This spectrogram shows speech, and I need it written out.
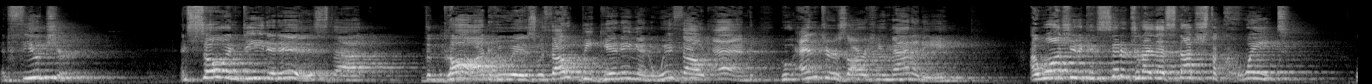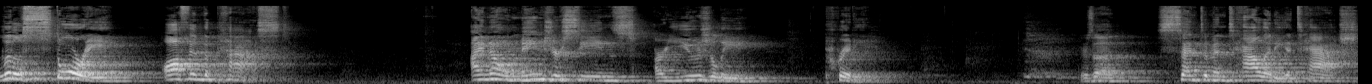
and future. And so indeed it is that the God who is without beginning and without end, who enters our humanity, I want you to consider tonight that's not just a quaint little story off in the past. I know manger scenes are usually pretty. There's a sentimentality attached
